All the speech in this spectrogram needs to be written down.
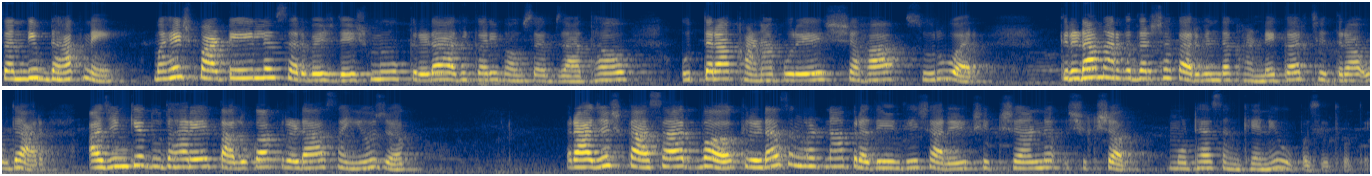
संदीप ढाकणे महेश पाटील सर्वेश देशमुख क्रीडा अधिकारी भाऊसाहेब जाधव उत्तरा खानापुरे शहा सुरवर. क्रीडा मार्गदर्शक अरविंद खांडेकर चित्रा उदार. अजिंक्य दुधारे तालुका क्रीडा संयोजक राजेश कासार व क्रीडा संघटना प्रतिनिधी शारीरिक शिक्षण शिक्षक मोठ्या संख्येने उपस्थित होते.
